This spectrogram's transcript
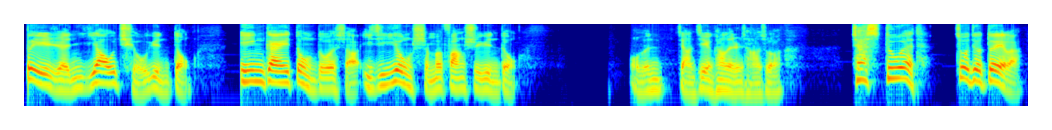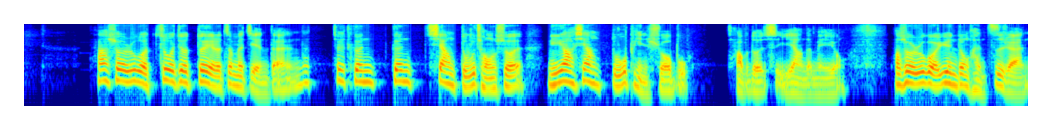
被人要求运动，应该动多少，以及用什么方式运动。”我们讲健康的人常常说：“Just do it，做就对了。”他说：“如果做就对了这么简单，那这跟跟像毒虫说你要向毒品说不，差不多是一样的没用。”他说：“如果运动很自然，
